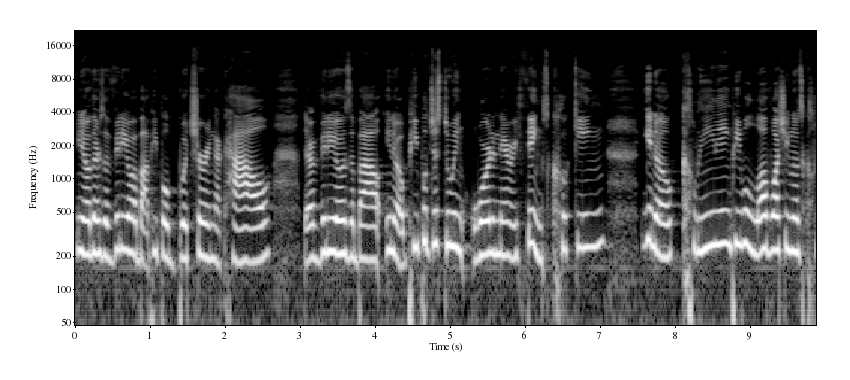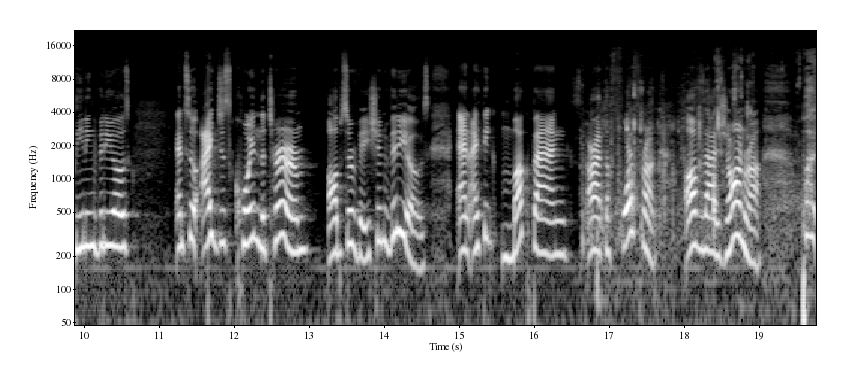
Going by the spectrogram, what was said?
You know there's a video about people butchering a cow. There are videos about you know people just doing ordinary things cooking you know cleaning. People love watching those cleaning videos. And so i just coined the term observation videos. And I think mukbangs are at the forefront of that genre. But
